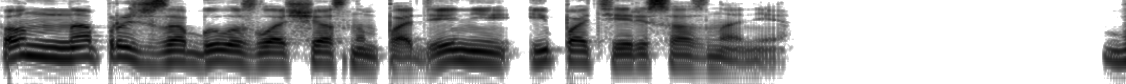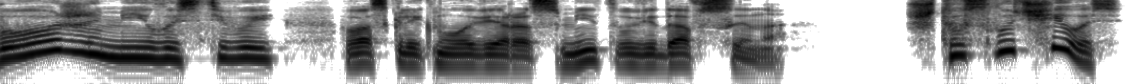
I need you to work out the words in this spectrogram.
он напрочь забыл о злосчастном падении и потере сознания. «Боже милостивый!» — воскликнула Вера Смит, увидав сына. «Что случилось?»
